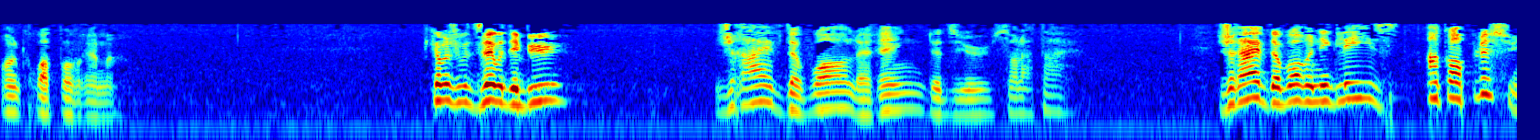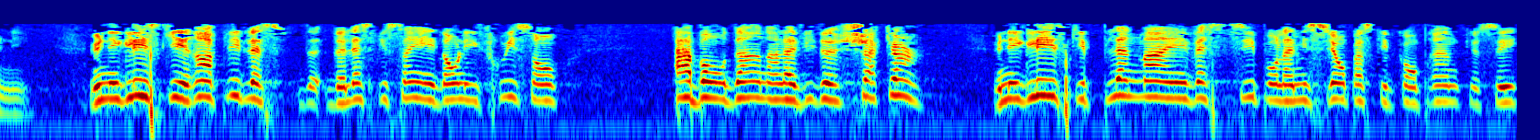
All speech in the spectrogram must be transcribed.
on ne le croit pas vraiment. Comme je vous disais au début, je rêve de voir le règne de Dieu sur la terre. Je rêve de voir une Église encore plus unie. Une Église qui est remplie de l'Esprit Saint et dont les fruits sont abondants dans la vie de chacun. Une Église qui est pleinement investie pour la mission parce qu'ils comprennent que c'est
